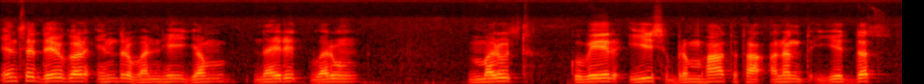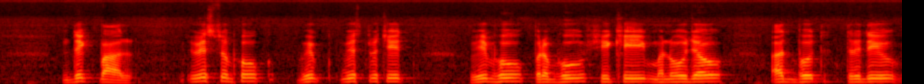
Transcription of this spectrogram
इनसे देवगण इंद्र वन्ही यम नैरित वरुण, मरुत, कुबेर, ईश, ब्रह्मा तथा अनंत, ये दस दिक्पाल विश्वभूक विश्वचित, विभु, प्रभु, शिखी, मनोजव, अद्भुत, त्रिदिव,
